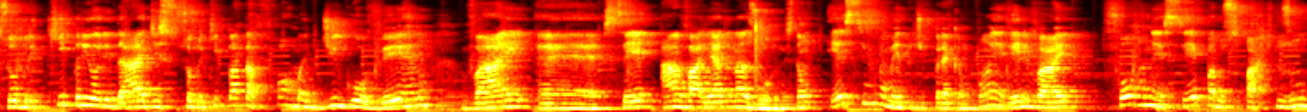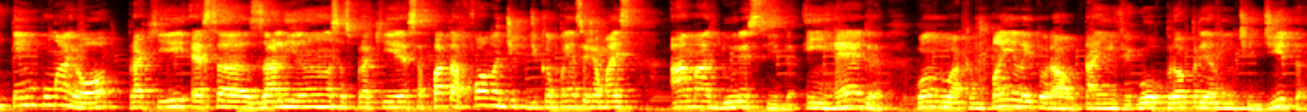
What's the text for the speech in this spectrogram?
sobre que prioridades, sobre que plataforma de governo vai é, ser avaliada nas urnas. Então, esse momento de pré-campanha ele vai fornecer para os partidos um tempo maior para que essas alianças, para que essa plataforma de, de campanha seja mais amadurecida. Em regra, quando a campanha eleitoral está em vigor propriamente dita,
